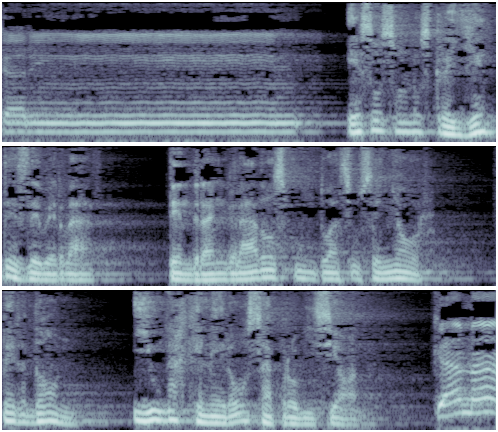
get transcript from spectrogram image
كريم Esos son los creyentes de verdad. Tendrán grados junto a su Señor, perdón y una generosa provisión. كما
